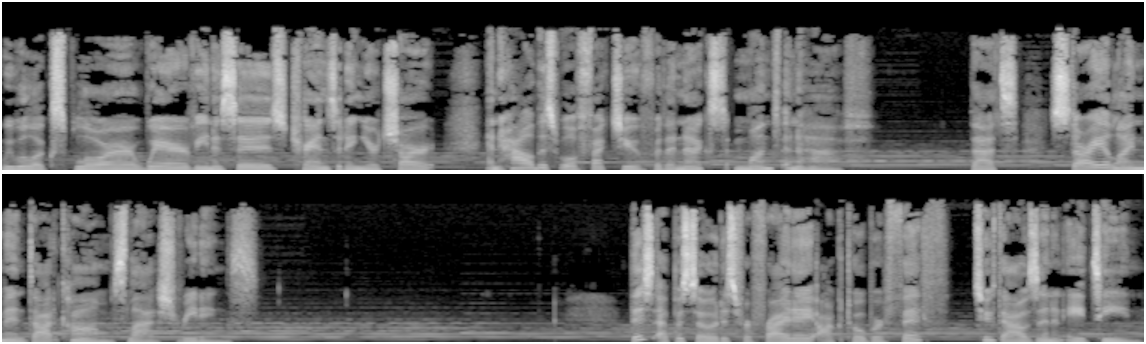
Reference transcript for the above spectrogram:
We will explore where Venus is transiting your chart and how this will affect you for the next month and a half. That's starryalignment.com slash readings. This episode is for Friday, October 5th, 2018.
